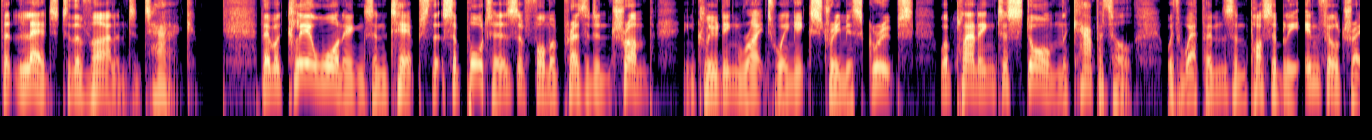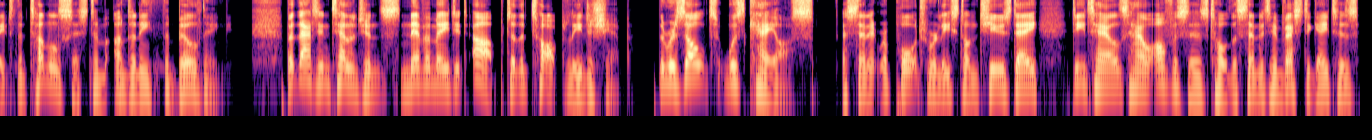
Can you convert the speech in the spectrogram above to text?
that led to the violent attack. There were clear warnings and tips that supporters of former President Trump, including right wing extremist groups, were planning to storm the Capitol with weapons and possibly infiltrate the tunnel system underneath the building. But that intelligence never made it up to the top leadership. The result was chaos. A Senate report released on Tuesday details how officers told the Senate investigators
